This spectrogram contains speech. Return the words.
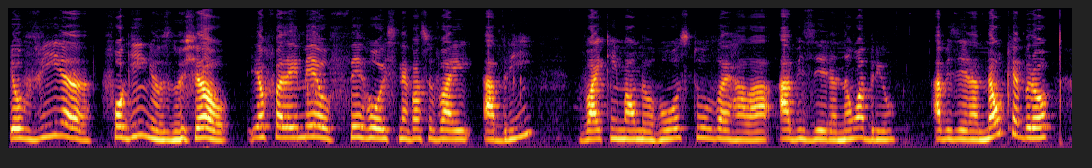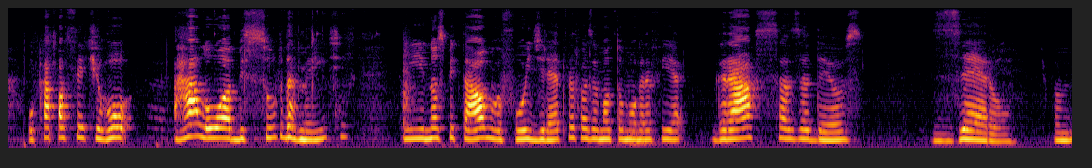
eu via foguinhos no chão, e eu falei, meu, ferrou, esse negócio vai abrir, vai queimar o meu rosto, vai ralar. A viseira não abriu, a viseira não quebrou, o capacete ralou absurdamente. E no hospital eu fui direto para fazer uma tomografia. Graças a Deus, zero. Tipo,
